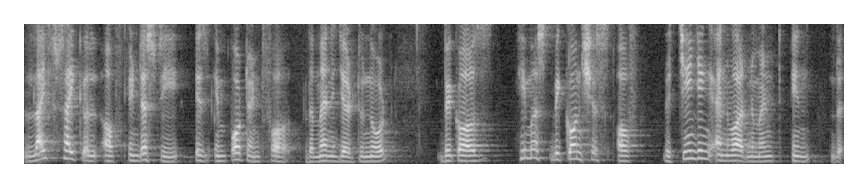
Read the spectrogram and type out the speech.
life cycle of industry is important for the manager to note because he must be conscious of the changing environment in the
